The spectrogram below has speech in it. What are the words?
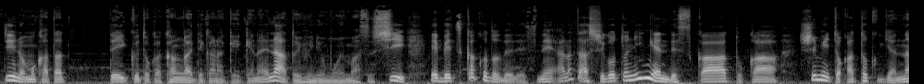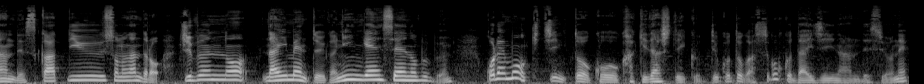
っていうのも語っていくとか考えていかなきゃいけないなというふうに思いますし、え別角度でですね、あなたは仕事人間ですか？とか、趣味とか特技は何ですか？っていう、そのなんだろう、自分の内面というか人間性の部分、これもきちんとこう書き出していくっていうことがすごく大事なんですよね。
